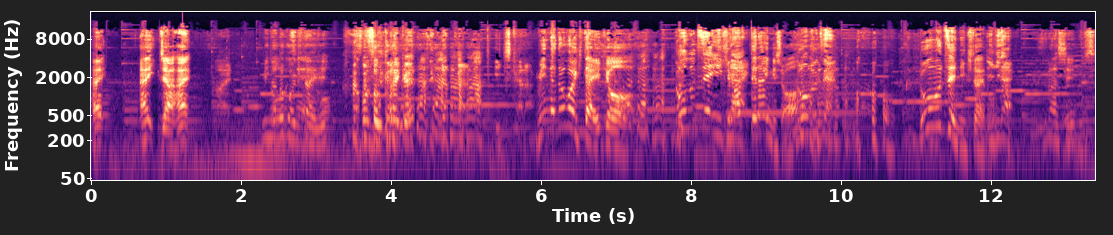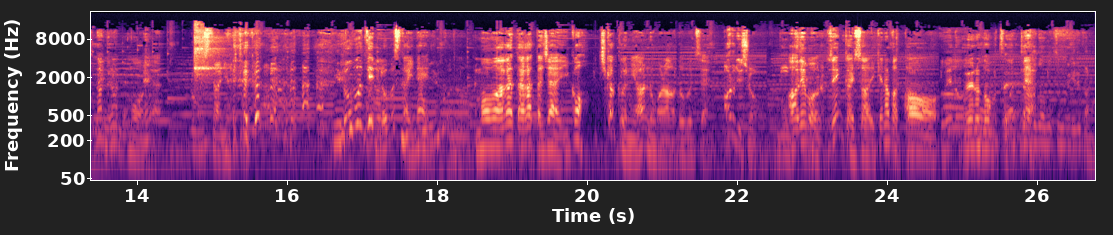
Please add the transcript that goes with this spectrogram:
はい。はい、じゃあ、はい。はい。みんなどこ行きたい？あそっから行く一から。みんなどこ行きたい？今日。動物園行決まってないんでしょ？動物園 動物園に行きたいの？行きたい。珍しい。なんでなんで？もうね。ロブスターに会いたい。動物園にロブスターいないの？いるかな？もう分かった分かった。じゃあ行こう。近くにあるのかな？動物園。あるでしょ。あ、でも前回さ、行けなかった。ああ、上の動物園。ちゃんと動物もいるからね。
